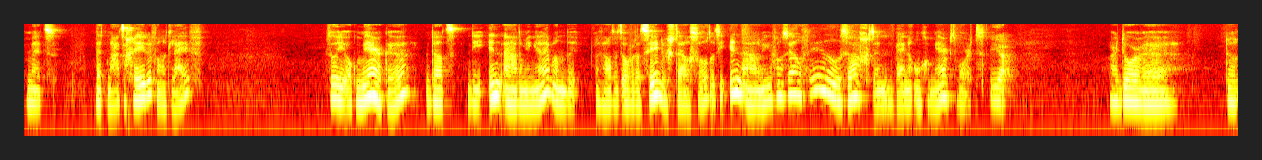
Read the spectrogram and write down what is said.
met wetmatigheden van het lijf, zul je ook merken dat die inademingen, want we hadden het over dat zenuwstelsel, dat die inademing vanzelf heel zacht en bijna ongemerkt wordt. Ja. Waardoor we de,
